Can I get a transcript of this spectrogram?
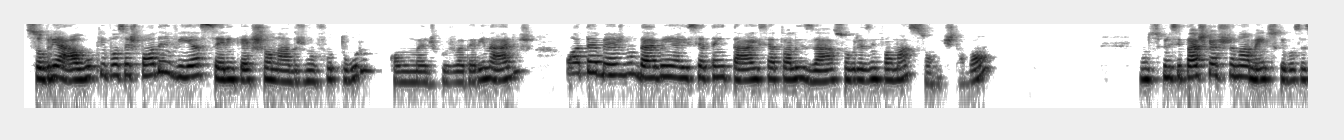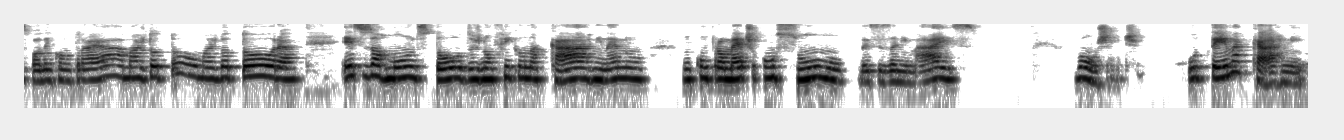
sobre algo que vocês podem vir a serem questionados no futuro, como médicos veterinários, ou até mesmo devem aí se atentar e se atualizar sobre as informações, tá bom? Um dos principais questionamentos que vocês podem encontrar é: ah, mas doutor, mas doutora, esses hormônios todos não ficam na carne, né? Não, não compromete o consumo desses animais? Bom, gente, o tema carne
